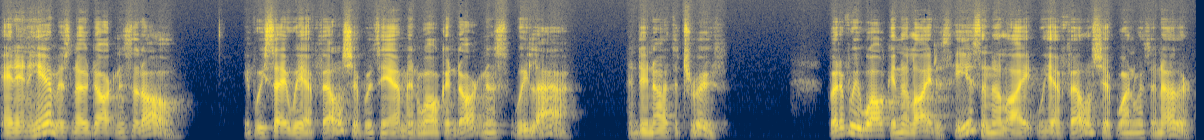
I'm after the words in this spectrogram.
and in him is no darkness at all. If we say we have fellowship with him and walk in darkness, we lie, and do not the truth. But if we walk in the light as he is in the light, we have fellowship one with another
